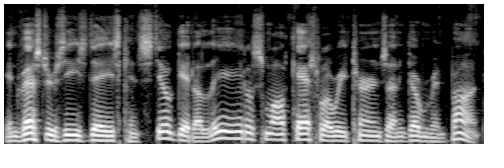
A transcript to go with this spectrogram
investors these days can still get a little small cash flow returns on government bonds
